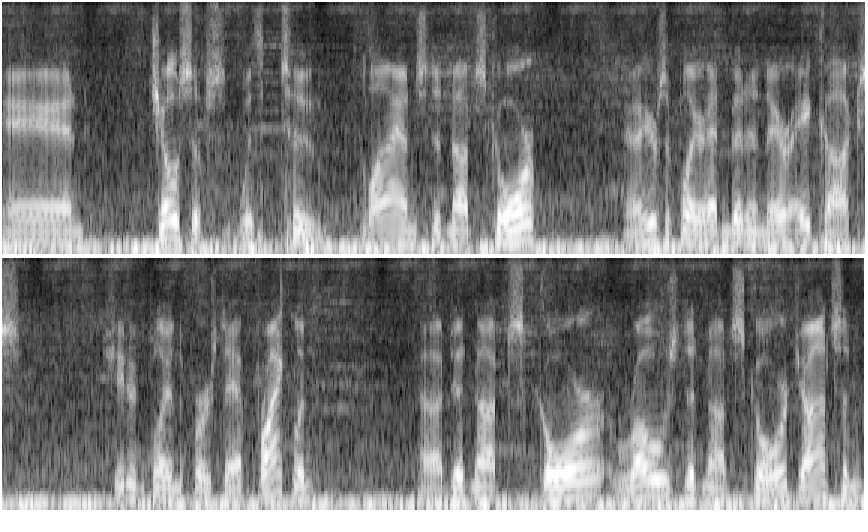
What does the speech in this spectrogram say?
and Josephs with two. Lyons did not score. Now here's a player hadn't been in there, Acox. She didn't play in the first half. Franklin uh, did not score. Rose did not score. Johnson,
